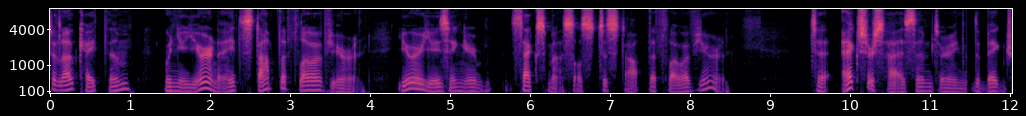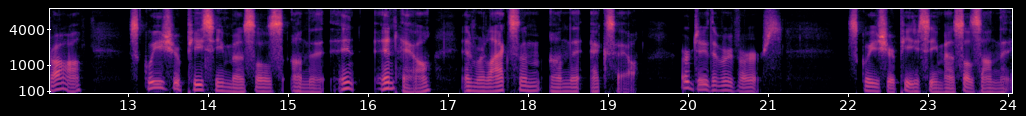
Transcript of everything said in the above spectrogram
To locate them, when you urinate, stop the flow of urine. You are using your sex muscles to stop the flow of urine. To exercise them during the big draw, squeeze your PC muscles on the in- inhale and relax them on the exhale, or do the reverse. Squeeze your PC muscles on the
